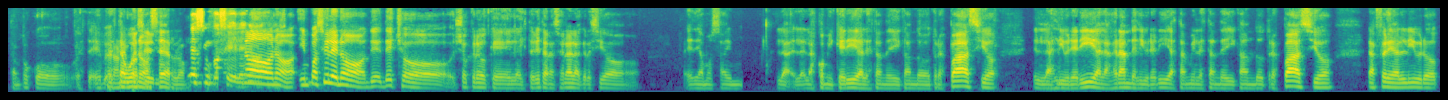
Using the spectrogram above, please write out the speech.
tampoco está, bueno hacerlo. No es imposible. No, no, imposible no. De, hecho, yo creo que la historieta nacional ha crecido, eh, digamos, hay, las comiquerías le están dedicando otro espacio, las librerías, las grandes librerías también le están dedicando otro espacio, la feria del libro,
